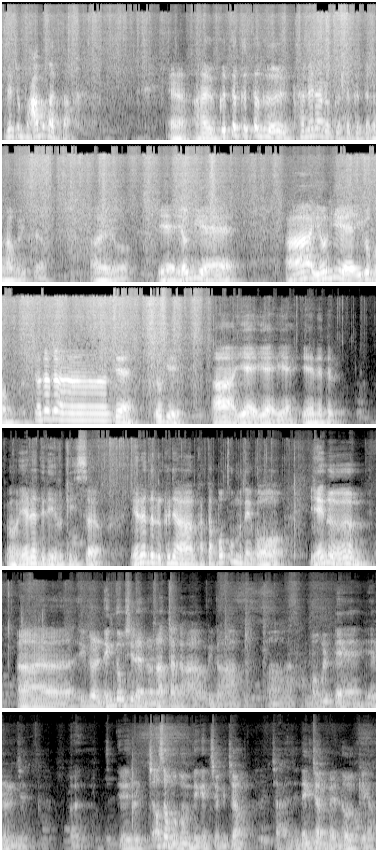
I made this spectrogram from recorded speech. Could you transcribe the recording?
근데 좀 바보 같다. 예, 아유 끄떡끄떡을 카메라로 끄떡끄떡을 하고 있어요. 아유 예 여기에 아 여기에 이거 봐 짜자잔 예 여기 아 예 예 예 얘네들 어 얘네들이 이렇게 있어요. 얘네들을 그냥 갖다 볶으면 되고 얘는 아 이걸 냉동실에 넣어놨다가 우리가 어, 먹을 때 얘를 이제 어, 얘를 쪄서 먹으면 되겠죠, 그죠? 자 이제 냉장고에 넣을게요.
